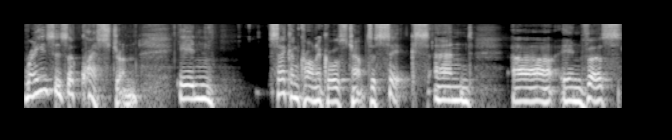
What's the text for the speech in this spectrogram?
raises a question in Second Chronicles chapter 6 and uh, in verse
